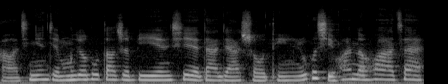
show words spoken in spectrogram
好，今天节目就录到这边，谢谢大家收听。如果喜欢的话，在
